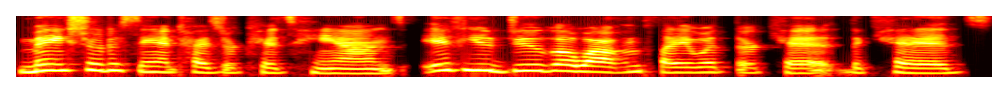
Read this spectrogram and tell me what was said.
Make sure to sanitize your kids' hands. If you do go out and play with their kid, the kids,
